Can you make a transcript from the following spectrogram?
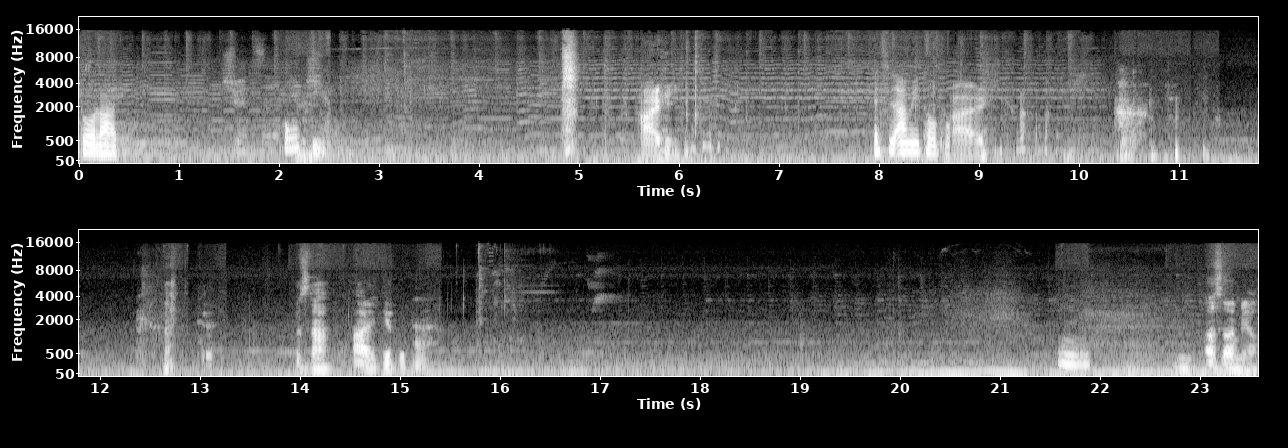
多啦。恭喜，嗨。哎是阿弥陀佛，嗨，不是他，嗨，又是他。嗯，嗯，二十二秒，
